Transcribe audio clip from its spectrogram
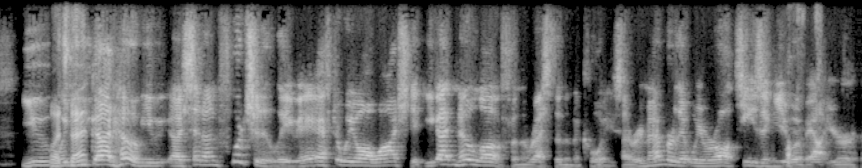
was, you when that? you got home, you I said, unfortunately, after we all watched it, you got no love from the rest of the McCoys. I remember that we were all teasing you about your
